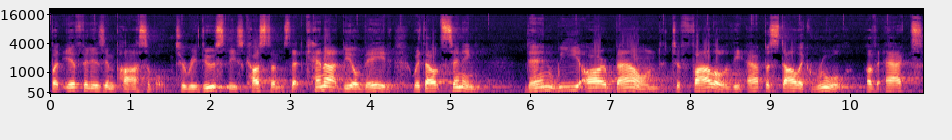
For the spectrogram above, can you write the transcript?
But if it is impossible to reduce these customs that cannot be obeyed without sinning, then we are bound to follow the apostolic rule of Acts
